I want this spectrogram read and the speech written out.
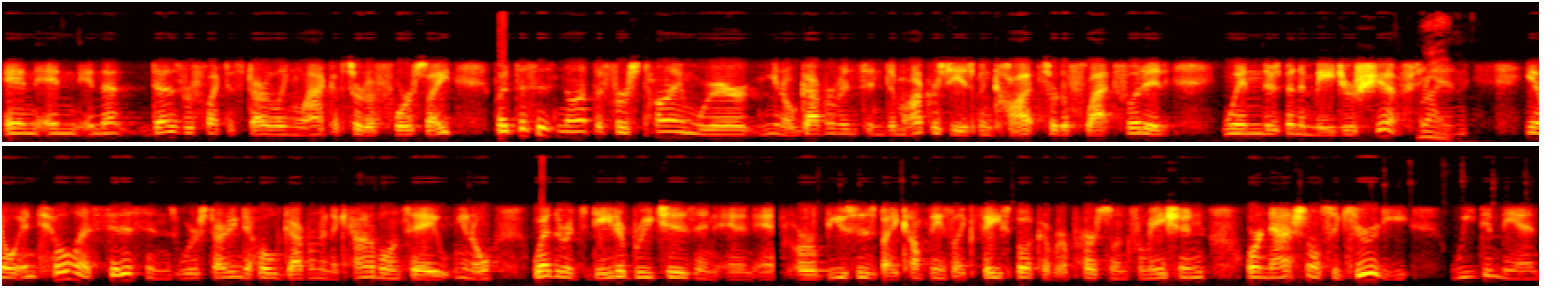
and and and that does reflect a startling lack of sort of foresight. But this is not the first time where you know governments and democracy has been caught sort of flat-footed when there's been a major shift. Right. And, you know, until as citizens we're starting to hold government accountable and say, you know, whether it's data breaches and, and, and or abuses by companies like Facebook of our personal information or national security, we demand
